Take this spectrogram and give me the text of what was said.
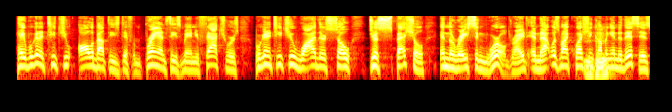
Hey, we're going to teach you all about these different brands, these manufacturers. We're going to teach you why they're so just special in the racing world, right? And that was my question mm-hmm. coming into this is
